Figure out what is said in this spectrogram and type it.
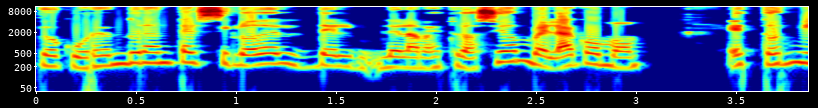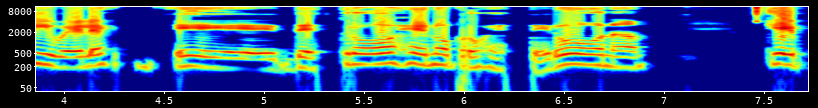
que ocurren durante el ciclo de la menstruación, ¿verdad? Como estos niveles eh, de estrógeno, progesterona, que,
